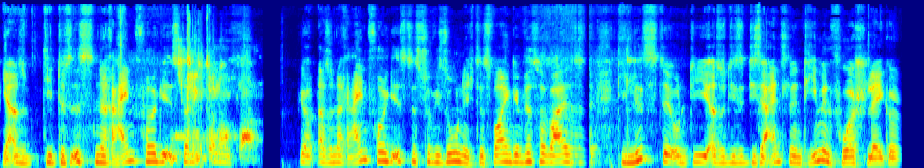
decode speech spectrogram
Ja, also die, das ist eine Reihenfolge ist dann Klingt doch nach Plan. ja, also eine Reihenfolge ist es sowieso nicht. Das war in gewisser Weise die Liste und die, also diese, diese einzelnen Themenvorschläge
